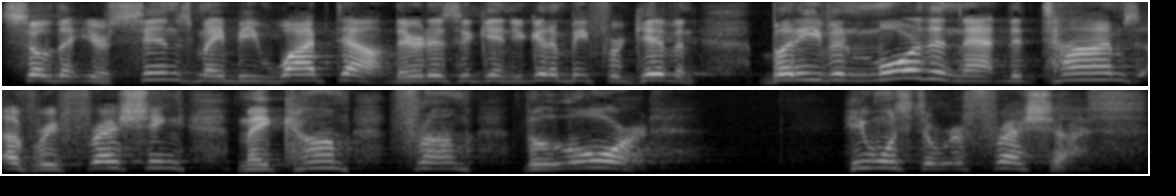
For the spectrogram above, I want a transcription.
so that your sins may be wiped out. There it is again. You're going to be forgiven. But even more than that, that times of refreshing may come from the Lord. He wants to refresh us.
